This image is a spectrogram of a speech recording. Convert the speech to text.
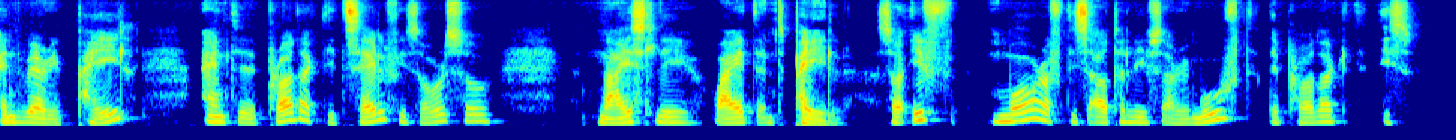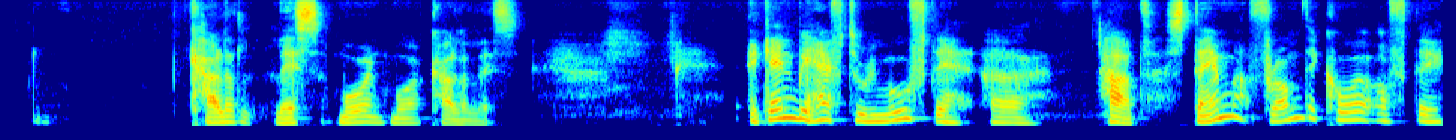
and very pale and the product itself is also nicely white and pale. So if more of these outer leaves are removed, the product is colorless, more and more colorless. Again, we have to remove the uh, hard stem from the core of the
